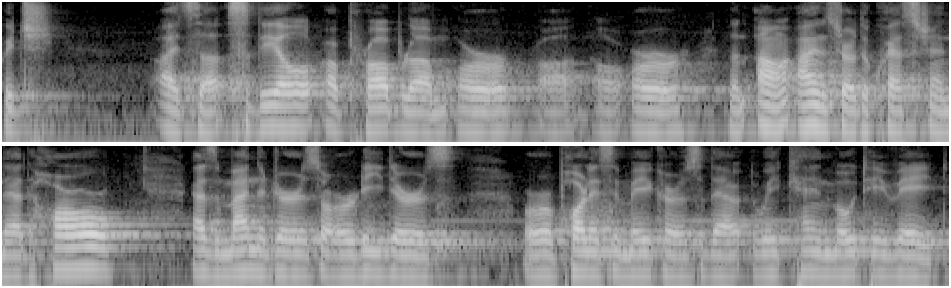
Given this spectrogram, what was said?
which is uh, still a problem or, uh, or, an unanswered question that how, as managers or leaders or policymakers, that we can motivate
